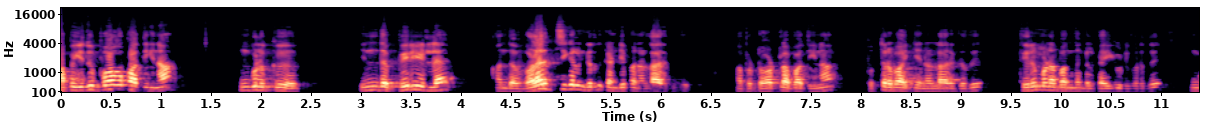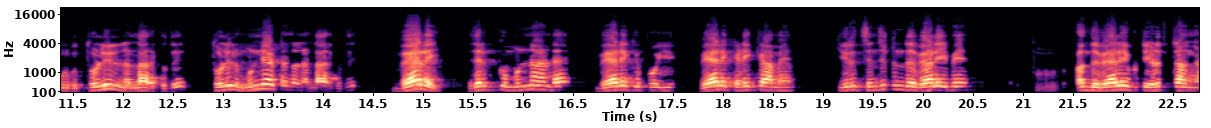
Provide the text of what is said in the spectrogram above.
அப்போ இது போக பார்த்தீங்கன்னா உங்களுக்கு இந்த பீரியட்ல அந்த வளர்ச்சிகள்ங்கிறது கண்டிப்பா நல்லா இருக்குது. அப்போ டோட்டலா பாத்தீங்கன்னா புத்திரபாக்கியம் நல்லா இருக்குது. திருமண பந்தங்கள் கைகூடி வருது உங்களுக்கு தொழில் நல்லா இருக்குது. தொழில் முன்னேற்றங்கள் நல்லா இருக்குது. வேலை இதற்கு முன்னாண்ட வேலைக்கு போய் வேலை கிடைக்காம இரு செஞ்சுட்டு இருந்த வேலையுமே அந்த வேலையை விட்டு எடுத்துட்டாங்க.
